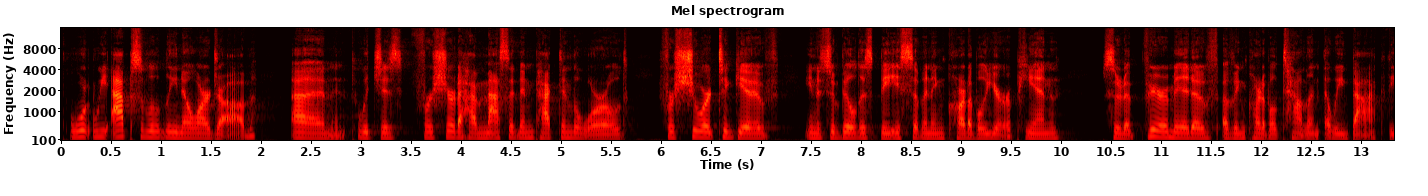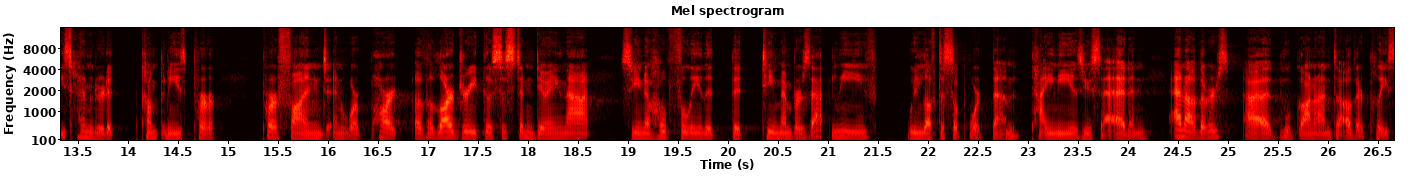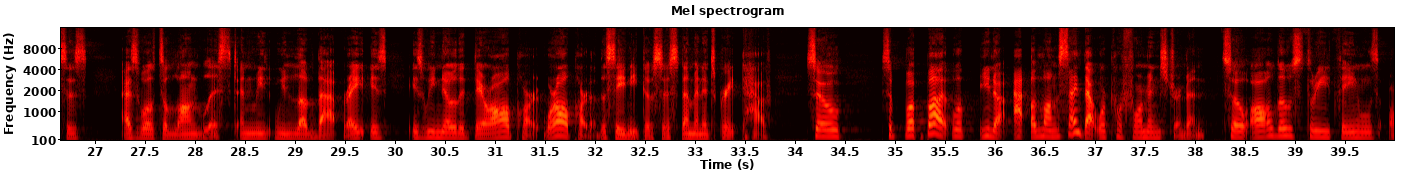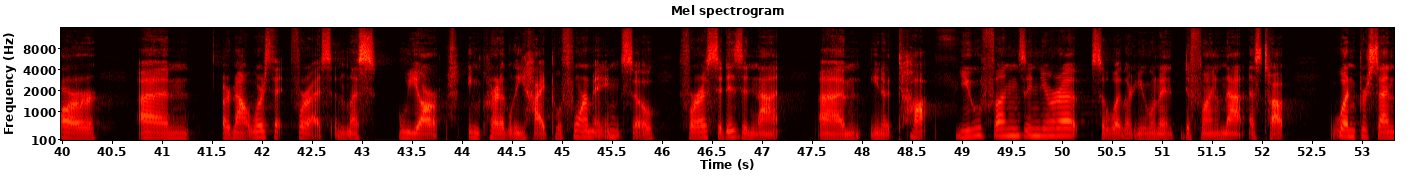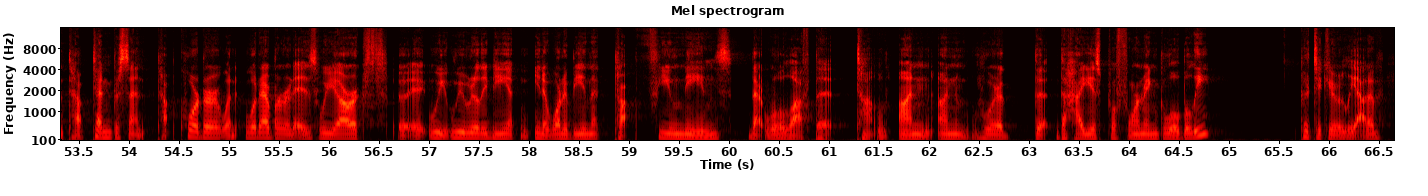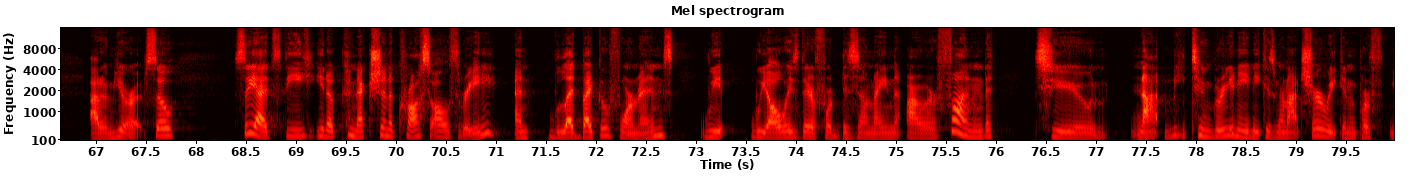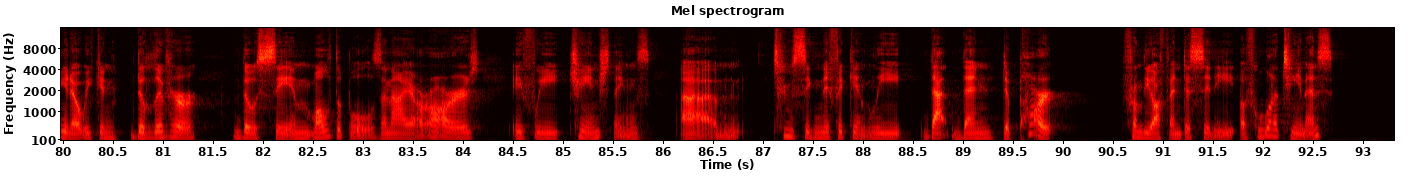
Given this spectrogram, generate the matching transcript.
We absolutely know our job, um, which is for sure to have massive impact in the world, for sure to give you know, to build this base of an incredible European sort of pyramid of, of incredible talent that we back, these hundred companies per per fund, and we're part of a larger ecosystem doing that. So, you know, hopefully the, the team members that leave, we love to support them, Tiny, as you said, and and others uh, who've gone on to other places as well. It's a long list, and we we love that, right? Is is we know that they're all part, we're all part of the same ecosystem, and it's great to have. So so, but, but well, you know, alongside that, we're performance driven. So all those three things are um, are not worth it for us unless we are incredibly high performing. So for us, it is in that um, you know top few funds in Europe. So whether you want to define that as top one percent, top ten percent, top quarter, whatever it is, we are uh, we we really be you know want to be in the top few names that roll off the tongue on on who are the, the highest performing globally, particularly out of out of Europe. So so yeah, it's the you know connection across all three and led by performance. We we always therefore design our fund to not be too greedy because we're not sure we can perf- you know we can deliver those same multiples and IRRs if we change things um, too significantly that then depart from the authenticity of who our team is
